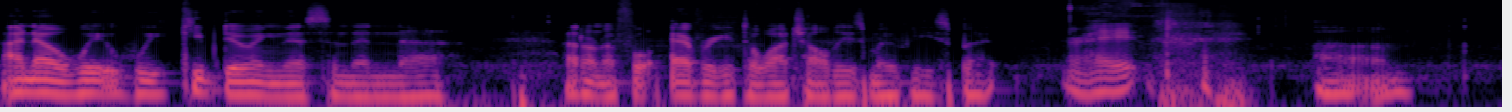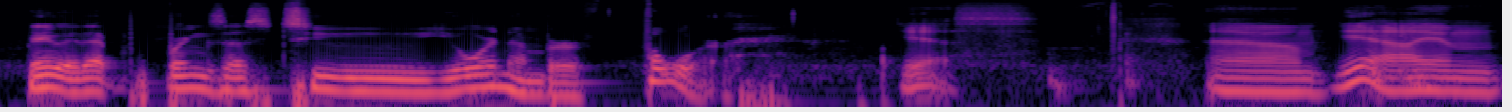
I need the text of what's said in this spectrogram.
I know we we keep doing this, and then uh, I don't know if we'll ever get to watch all these movies, but right? um, anyway, that brings us to your number four. Yes. Um, yeah, I am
